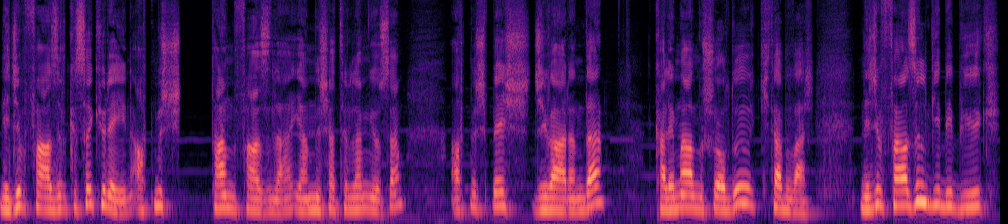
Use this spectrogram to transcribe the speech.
Necip Fazıl Kısakürek'in 60'tan fazla yanlış hatırlamıyorsam 65 civarında kaleme almış olduğu kitabı var. Necip Fazıl gibi büyük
